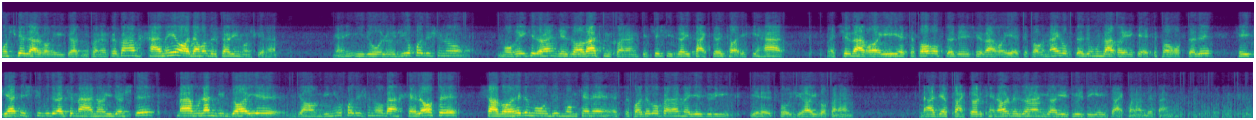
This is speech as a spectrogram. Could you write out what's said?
مشکل در واقع ایجاد می‌کنه. فکر کنم همه آدما دچار این مشکل هست یعنی ایدئولوژی خودشونو موقعی که دارن قضاوت می‌کنن که چه چیزایی فکتای تاریخی هست و چه وقایعی اتفاق افتاده چه وقایعی اتفاق نیفتاده اون وقایعی که اتفاق افتاده کیفیتش چی بوده و چه معنایی داشته معمولا دیدگاه جهانبینی خودشونو بر خلاف شواهد موجود ممکنه استفاده بکنن و یه جوری یه توجیهایی بکنن. بعضی از رو کنار بذارن یا یه جور دیگه ای سعی کنن بفهمن.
